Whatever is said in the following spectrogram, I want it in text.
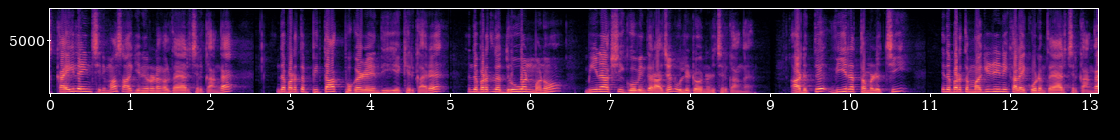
ஸ்கைலைன் சினிமாஸ் ஆகிய நிறுவனங்கள் தயாரிச்சிருக்காங்க. இந்த படத்தை பிதாக் புகழேந்தி இயக்கியிருக்காரு. இந்த படத்தில் துருவன் மனோ மீனாட்சி கோவிந்தராஜன் உள்ளிட்டோர் நடிச்சிருக்காங்க. அடுத்து வீரத்தமிழச்சி இந்த படத்தை மகிழினி கலைக்கூடம் தயாரிச்சிருக்காங்க.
